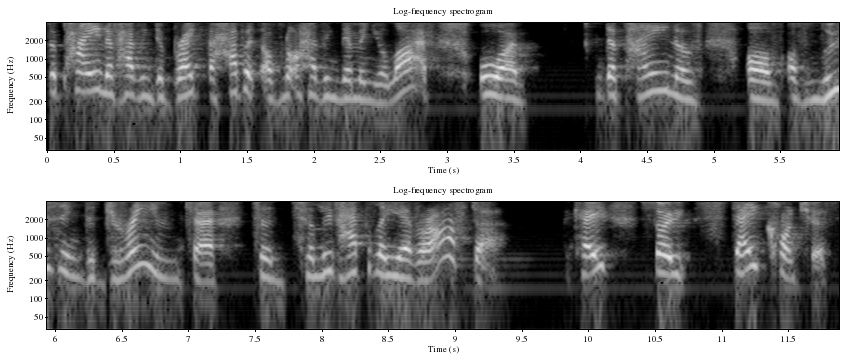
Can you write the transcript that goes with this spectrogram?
the pain of having to break the habit of not having them in your life or the pain of of of losing the dream to to to live happily ever after Okay, so stay conscious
